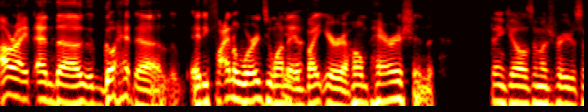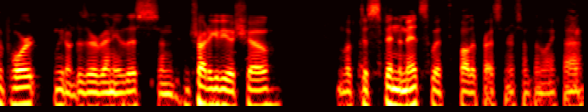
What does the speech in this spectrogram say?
All right, and uh, go ahead. Uh, any final words you want to Yeah. invite your home parish and Thank you all so much for your support. We don't deserve any of this, and we'll try to give you a show. Look to spin the mitts with Father Preston or something like that.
